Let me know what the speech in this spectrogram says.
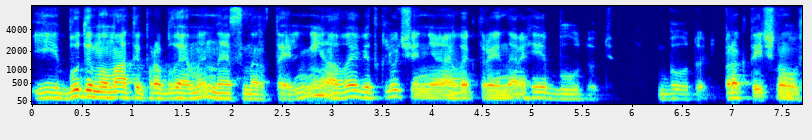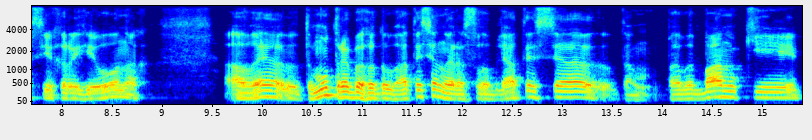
і будемо мати проблеми не смертельні, але відключення електроенергії будуть. Будуть практично у всіх регіонах. Але тому треба готуватися, не розслаблятися. Там павербанки,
